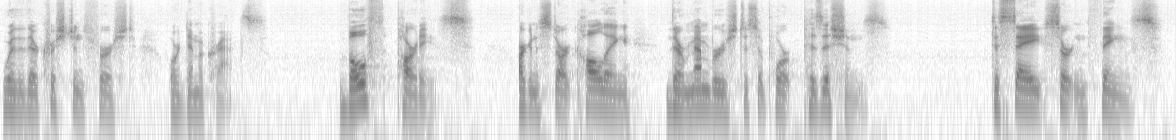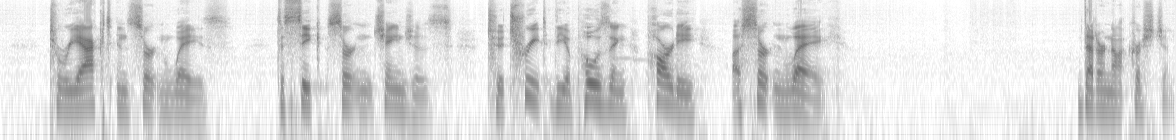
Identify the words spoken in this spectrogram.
whether they're Christians first or Democrats. Both parties are going to start calling their members to support positions, to say certain things, to react in certain ways to seek certain changes, to treat the opposing party a certain way that are not Christian,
